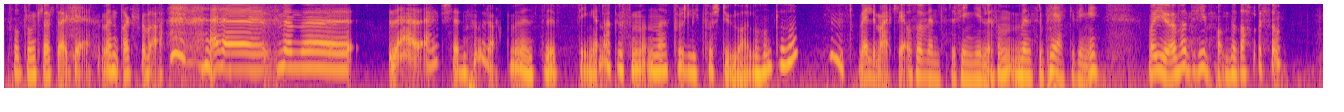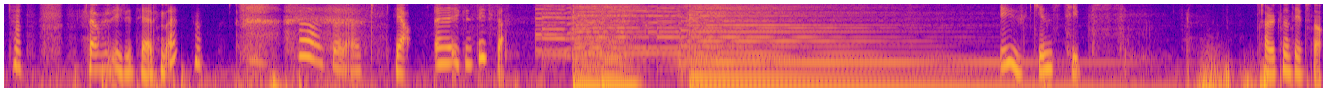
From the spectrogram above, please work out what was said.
Så tungt løfter jeg ikke, men takk skal du ha. Eh, men eh, det er skjedd noe rart med venstrefingeren, akkurat som den er for, litt forstua eller noe sånt. Liksom. Veldig merkelig. Også venstre finger, liksom. Venstre pekefinger. Hva gjør hva driver man med da, liksom? Det er bare irriterende. Ja, så rart. Ja. eh, ukens tips, da. Ukens tips. Har du ikke noen tips nå?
